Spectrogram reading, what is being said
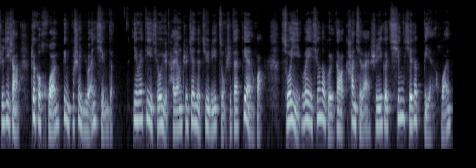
实际上，这个环并不是圆形的。因为地球与太阳之间的距离总是在变化，所以卫星的轨道看起来是一个倾斜的扁环。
